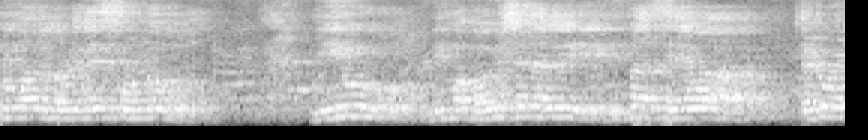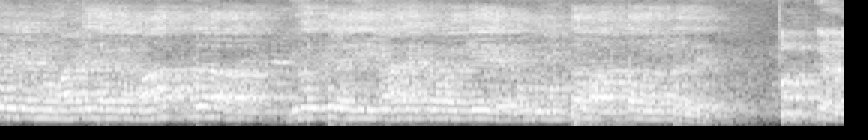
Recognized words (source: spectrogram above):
ನಿಮ್ಮನ್ನು ತೊಡಗಿಸಿಕೊಂಡು ನೀವು ನಿಮ್ಮ ಭವಿಷ್ಯದಲ್ಲಿ ಇಂಥ ಸೇವಾ ಚಟುವಟಿಕೆಯನ್ನು ಮಾಡಿದಾಗ ಮಾತ್ರ ಇವತ್ತಿನ ಈ ಕಾರ್ಯಕ್ರಮಕ್ಕೆ ಒಂದು ಉತ್ತಮ ಅರ್ಥ ಬರುತ್ತದೆ. ಮಕ್ಕಳ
